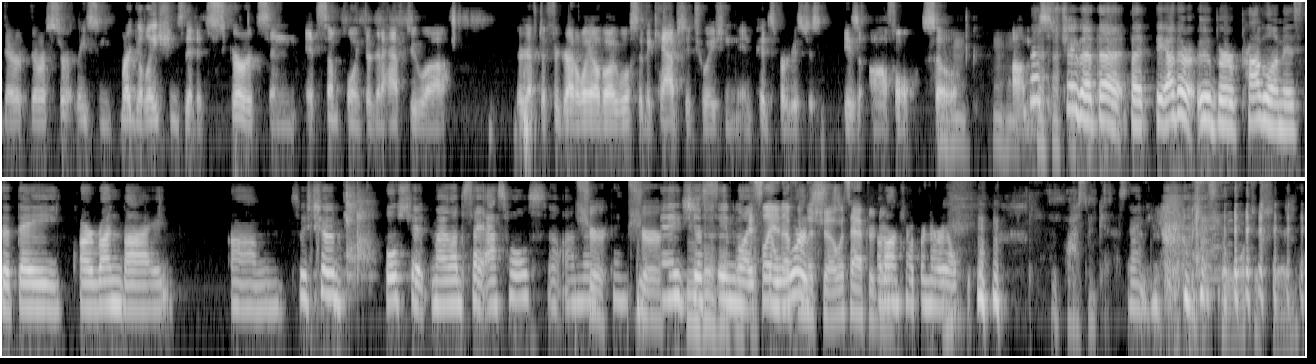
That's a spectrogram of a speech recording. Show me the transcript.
there there are certainly some regulations that it skirts, and at some point they're going to have to uh, they're going to have to figure out a way. Although I will say the cab situation in Pittsburgh is just is awful. So Mhm. um, That's true, but the but the other Uber problem is that they are run by. Um, so we showed bullshit. Am I allowed to say assholes on the Sure, thing? sure. They just seem like it's late the enough worst in the show. It's after of dark. entrepreneurial people. AwesomeCast. It's the watershed.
